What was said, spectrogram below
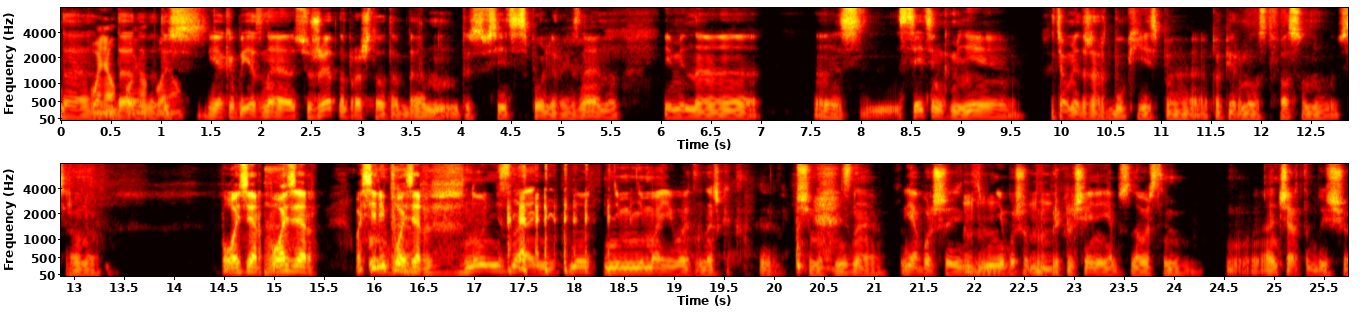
Да, понял, да, понял, да, понял. То есть я как бы, я знаю сюжетно про что там, да, ну, то есть все эти спойлеры я знаю, но именно э, сеттинг мне... Хотя у меня даже артбуки есть по, по первому Last of Us, но все равно... Позер, позер! Василий Позер. Ну, не знаю, ну, не, не мое это, знаешь, как, почему-то, не знаю. Я больше, мне больше про приключения, я бы с удовольствием... Uncharted бы еще,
